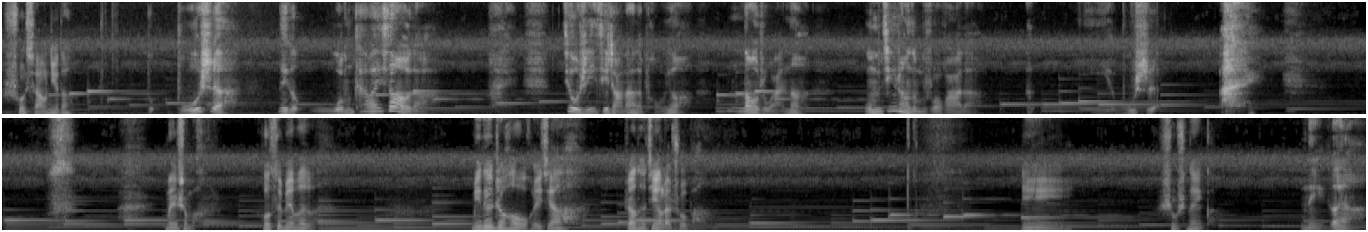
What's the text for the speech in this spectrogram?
说想你的？不，不是，那个我们开玩笑的，就是一起长大的朋友，闹着玩呢。我们经常这么说话的，也不是，哎，没什么，我随便问问。明天正好我回家，让他进来住吧。你是不是那个？哪个呀？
